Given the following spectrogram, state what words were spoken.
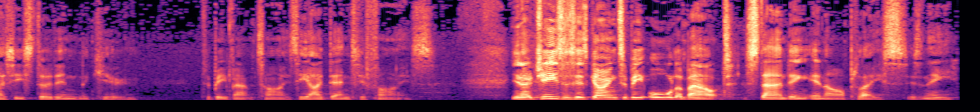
as he stood in the queue to be baptized? He identifies. You know, Jesus is going to be all about standing in our place, isn't he?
